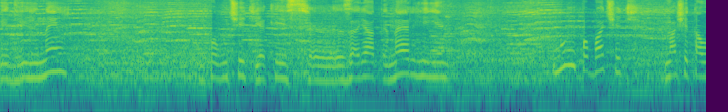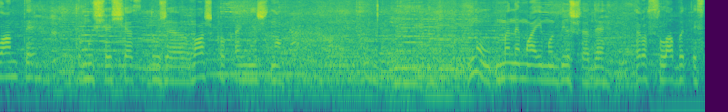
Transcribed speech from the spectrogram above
від війни, отримати якийсь е, заряд енергії. Ну і побачити наші таланти, тому що зараз дуже важко, звісно. Ну, ми не маємо більше де розслабитись.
